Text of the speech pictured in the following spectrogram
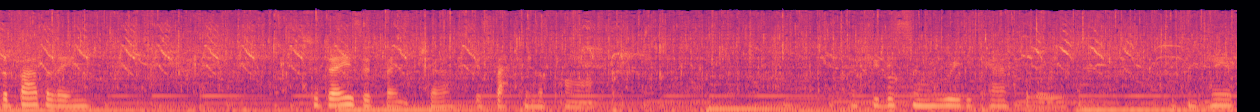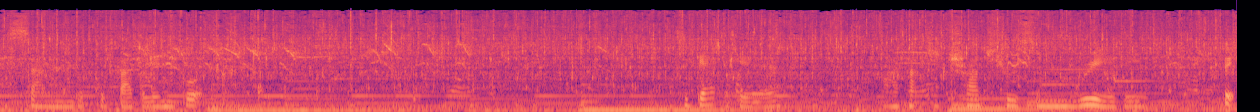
the babbling. Today's adventure is back in the park. If you listen really carefully, you can hear the sound of the babbling brook. To get here, I've had to trudge through some really thick,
